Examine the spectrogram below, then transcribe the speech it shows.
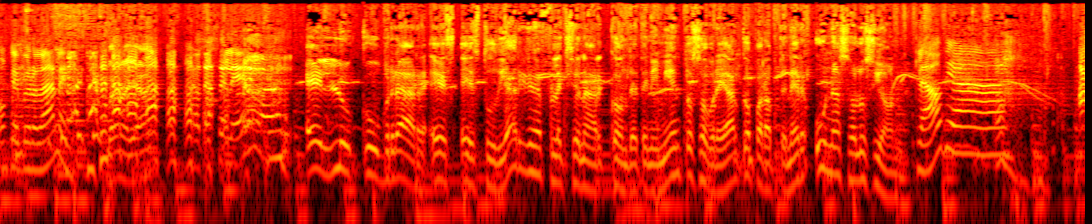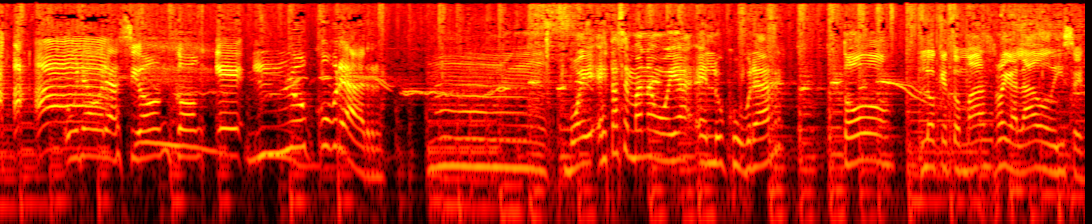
Ok, pero dale. Bueno, ya. No te aceleres. Elucubrar es estudiar y reflexionar con detenimiento sobre algo para obtener una solución. Claudia. Una oración con elucubrar. Voy, esta semana voy a elucubrar todo lo que Tomás regalado dice.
